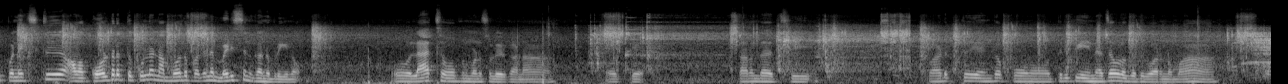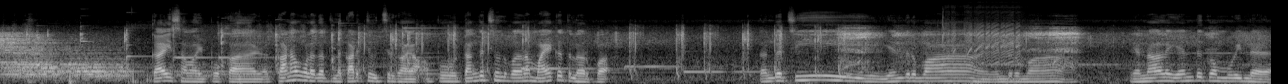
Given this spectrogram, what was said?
இப்போ நெக்ஸ்ட்டு அவன் கொள்றதுக்குள்ளே நம்ம வந்து பார்த்தீங்கன்னா மெடிசன் கண்டுபிடிக்கணும். ஓ லேட்ஸை ஓப்பன் பண்ண சொல்லியிருக்கானா? ஓகே திறந்தாச்சு. அடுத்து எங்கே போகணும்? திருப்பி நிஜ உலகத்துக்கு வரணுமா? காய்ஸ் அவன் இப்போ க கனவு உலகத்தில் கடத்தி வச்சுருக்காயா. அப்போது தங்கச்சி வந்து பார்த்தோன்னா மயக்கத்தில் இருப்பா. தங்கச்சி எந்திருமா எந்திருமா. என்னால் ஏந்துக்க முடியல.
